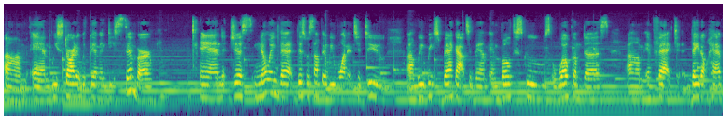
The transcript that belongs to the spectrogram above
Um, and we started with them in December. And just knowing that this was something we wanted to do, um, we reached back out to them, and both schools welcomed us. Um, in fact, they don't have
